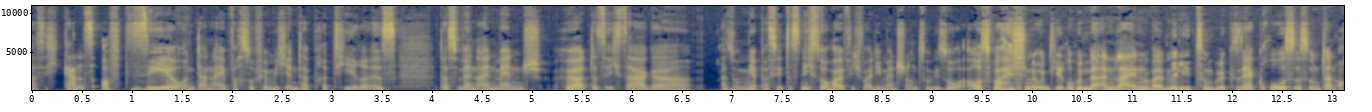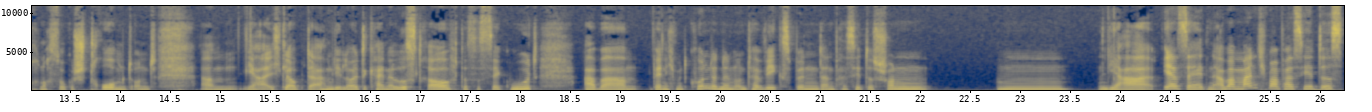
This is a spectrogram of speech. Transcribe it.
was ich ganz oft sehe und dann einfach so für mich interpretiere, ist, dass wenn ein Mensch hört, dass ich sage, also mir passiert das nicht so häufig, weil die Menschen uns sowieso ausweichen und ihre Hunde anleihen, weil Millie zum Glück sehr groß ist und dann auch noch so gestromt. Und ähm, ja, ich glaube, da haben die Leute keine Lust drauf. Das ist sehr gut. Aber wenn ich mit Kundinnen unterwegs bin, dann passiert das schon. Mh, mm, ja, eher selten. Aber manchmal passiert es,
